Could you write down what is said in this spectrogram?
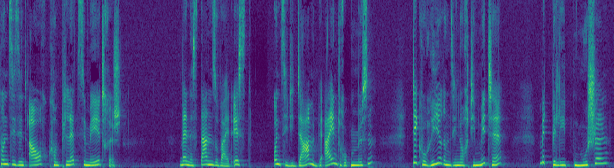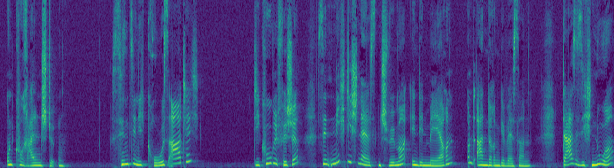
Und sie sind auch komplett symmetrisch. Wenn es dann soweit ist und sie die Damen beeindrucken müssen, dekorieren sie noch die Mitte mit beliebten Muscheln und Korallenstücken. Sind sie nicht großartig? Die Kugelfische sind nicht die schnellsten Schwimmer in den Meeren und anderen Gewässern, da sie sich nur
